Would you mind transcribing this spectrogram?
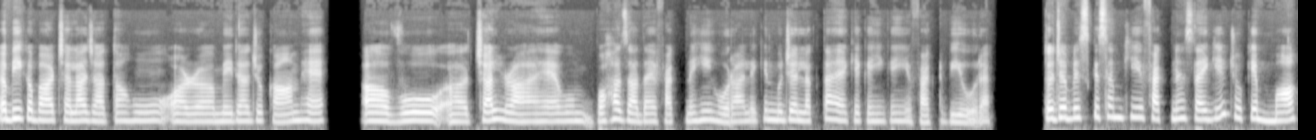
कभी कभार चला जाता हूँ और मेरा जो काम है वो चल रहा है, वो बहुत ज़्यादा इफ़ेक्ट नहीं हो रहा, लेकिन मुझे लगता है कि कहीं कहीं इफ़ेक्ट भी हो रहा है। तो जब इस किस्म की इफ़ेक्टनेस आएगी, जो कि मार्क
